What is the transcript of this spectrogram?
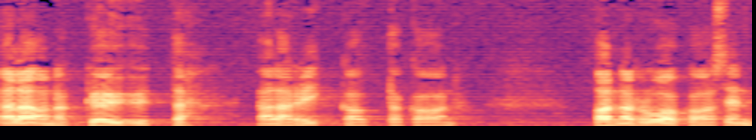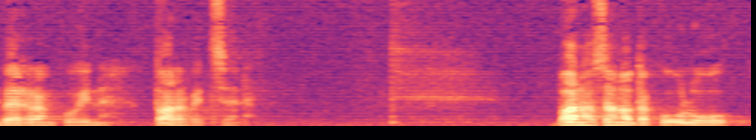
älä anna köyhyyttä, älä rikkauttakaan, anna ruokaa sen verran kuin tarvitsen. Vanha sanonta kuuluu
